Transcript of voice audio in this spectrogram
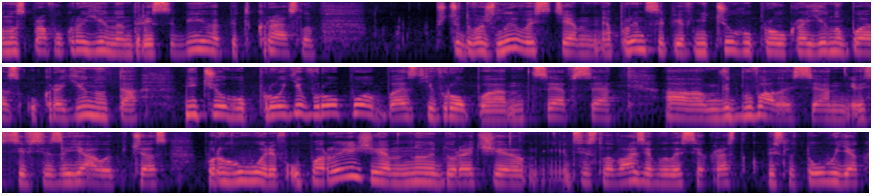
Мінзакордонних справ України Андрій Сибіга підкреслив. Щодо важливості принципів нічого про Україну без України та нічого про Європу без Європи. Це все відбувалося. Ось ці всі заяви під час переговорів у Парижі. Ну і до речі, ці слова з'явилися якраз так після того, як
